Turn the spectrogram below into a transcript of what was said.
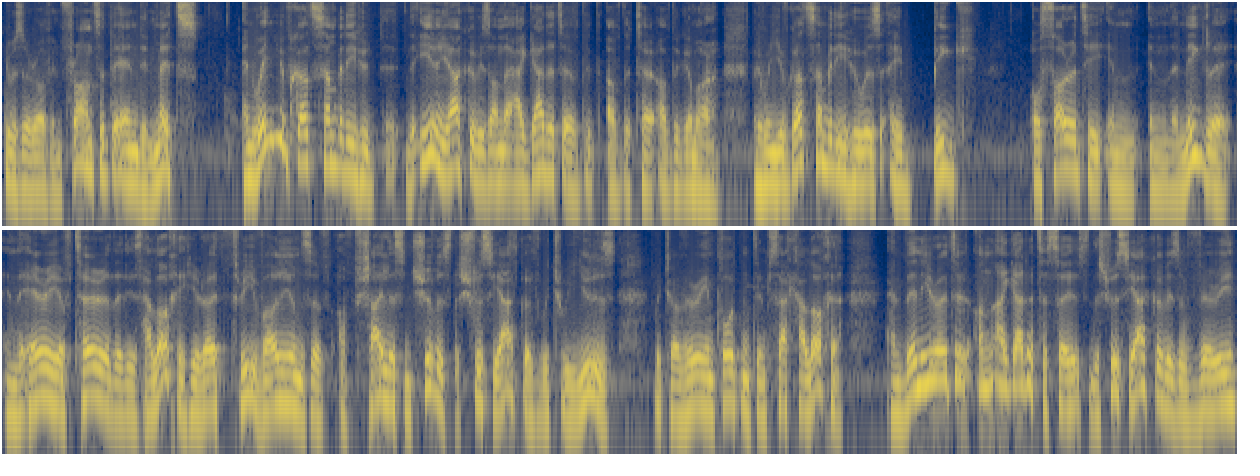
He was a Rov in France at the end, in Metz. And when you've got somebody who, the Iyun Yaakov is on the Agadah of the, of, the, of the Gemara, but when you've got somebody who is a big authority in, in the Nigle, in the area of Torah that is Halacha. He wrote three volumes of, of Shailas and Shuvas, the Shvus Yaakov, which we use, which are very important in Psak Halacha. And then he wrote it on Agadata. So the Shvus Yaakov is a very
